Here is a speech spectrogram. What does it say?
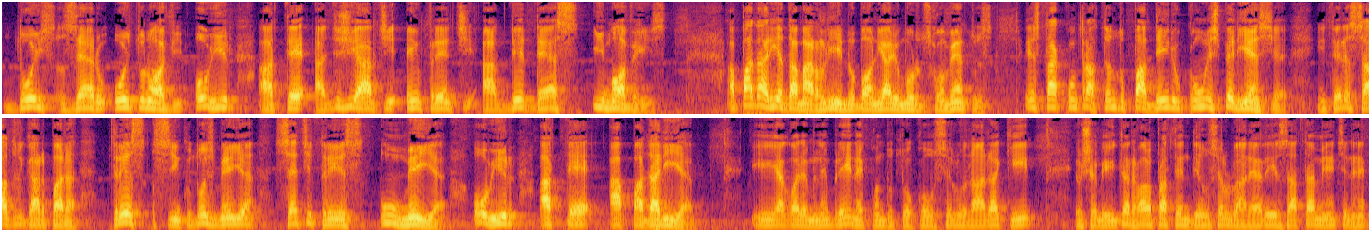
2089 ou ir até a Digiarte em frente a D10 Imóveis. A padaria da Marli, no Balneário Morro dos Conventos, está contratando padeiro com experiência. Interessado ligar para 3526-7316 ou ir até a padaria. E agora eu me lembrei, né, quando tocou o celular aqui, eu chamei o intervalo para atender o celular. Era exatamente né,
